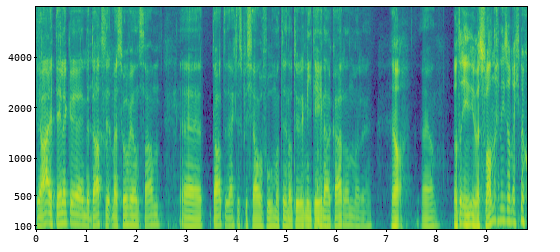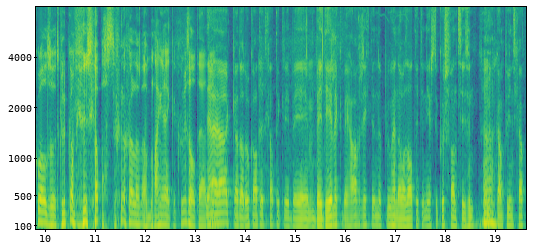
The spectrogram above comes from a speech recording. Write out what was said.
Ja, uiteindelijk eh, inderdaad, je zit met zoveel samen. Eh dat het is echt een speciaal gevoel, maar het is natuurlijk niet tegen elkaar dan. Maar, eh, Ja. ja, ja. Want in, West-Vlaanderen is dan echt nog wel zo. Het clubkampioenschap was toch nog wel een, een belangrijke koers altijd. hè? Ja, ja, ik had dat ook altijd gehad. Ik reed bij, bij Deerlijk, bij Haverzicht in de ploeg. En dat was altijd de eerste koers van het seizoen, het Ah. clubkampioenschap.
